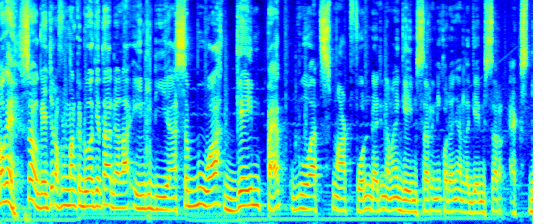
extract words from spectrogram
Oke, okay, so gadget of the month kedua kita adalah ini dia sebuah gamepad buat smartphone dari namanya Gameser. Ini kodenya adalah Gameser X2.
